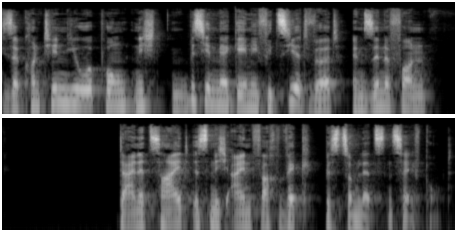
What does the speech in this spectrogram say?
dieser Continue-Punkt nicht ein bisschen mehr gamifiziert wird, im Sinne von, deine Zeit ist nicht einfach weg bis zum letzten Save-Punkt.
